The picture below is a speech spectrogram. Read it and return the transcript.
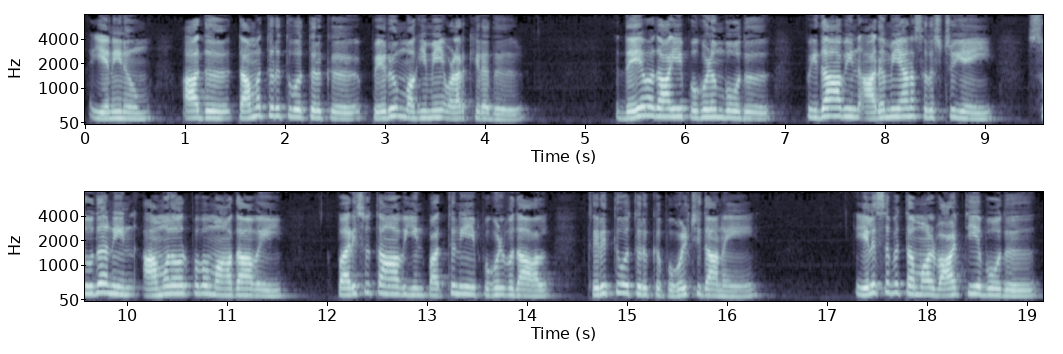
எனினும் அது தம திருத்துவத்திற்கு பெரும் மகிமை வளர்க்கிறது. தேவதாயை புகழும்போது பிதாவின் அருமையான சிருஷ்டியை சுதனின் அமலோற்பவ மாதாவை பரிசுத்தாவியின் பத்தினியை புகழ்வதால் திருத்துவத்திற்கு புகழ்ச்சிதானே? எலிசபெத் அம்மாள் வாழ்த்திய போது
